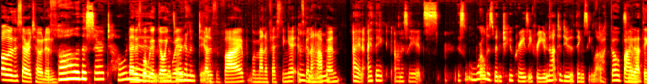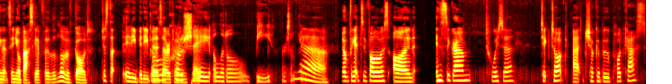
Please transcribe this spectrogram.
follow the serotonin. Follow the serotonin. That is what we're going That's What we're with. gonna do. That is the vibe. We're manifesting it. It's gonna Mhm. happen. I I think honestly, it's this world has been too crazy for you not to do the things you love. God, go buy So- that thing that's in your basket for the love of God. Just that itty bitty bit of serotonin. crochet a little bee or something. Yeah. Don't forget to follow us on Instagram, Twitter, TikTok at Chuckaboo Podcast.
